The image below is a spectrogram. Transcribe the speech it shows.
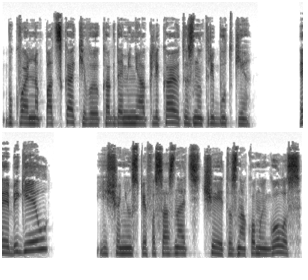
Буквально подскакиваю, когда меня окликают изнутри будки. «Эбигейл?» Еще не успев осознать, чей это знакомый голос,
